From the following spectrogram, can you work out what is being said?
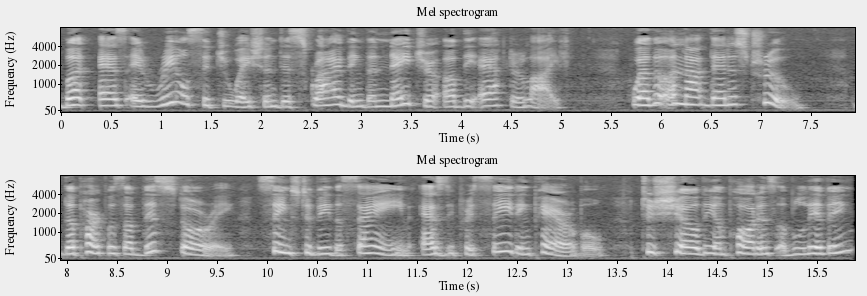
but as a real situation describing the nature of the afterlife. Whether or not that is true, the purpose of this story seems to be the same as the preceding parable to show the importance of living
